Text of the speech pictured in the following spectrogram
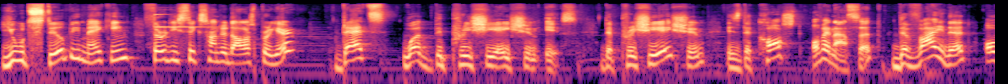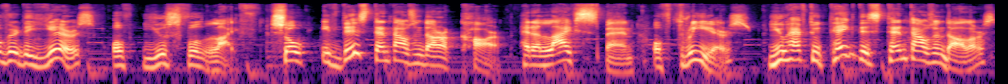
you would still be making $3,600 per year? That's what depreciation is. Depreciation is the cost of an asset divided over the years of useful life. So if this $10,000 car had a lifespan of three years, you have to take this $10,000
